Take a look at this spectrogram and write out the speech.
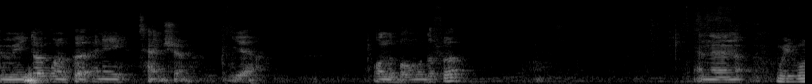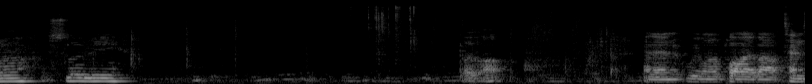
And we don't want to put any tension yet on the bottom of the foot. And then we want to slowly go up. And then we want to apply about 10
